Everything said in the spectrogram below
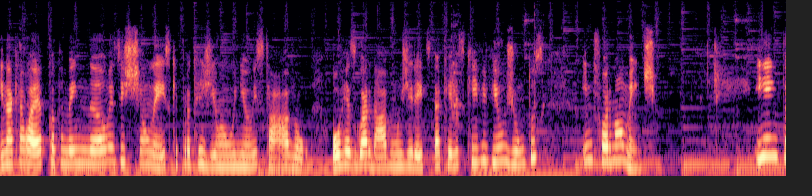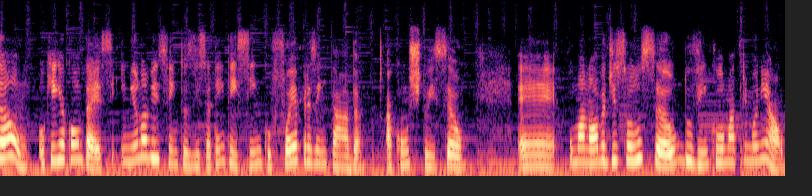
E naquela época também não existiam leis que protegiam a união estável ou resguardavam os direitos daqueles que viviam juntos informalmente. E então, o que, que acontece? Em 1975 foi apresentada à Constituição é, uma nova dissolução do vínculo matrimonial.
